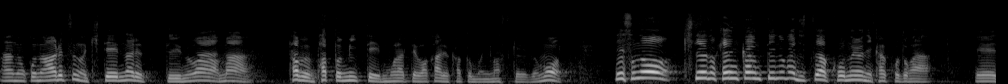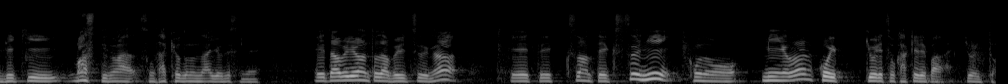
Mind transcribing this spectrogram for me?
あのこの R2 の規定になるっていうのは、まあ、多分パッと見てもらって分かるかと思いますけれども、でその規定の変換っていうのが実はこのように書くことができますっていうのがその先ほどの内容ですね。W1 と W2 が、えー、と X1 と X2 にこの右側がこういう行列をかければよいと。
